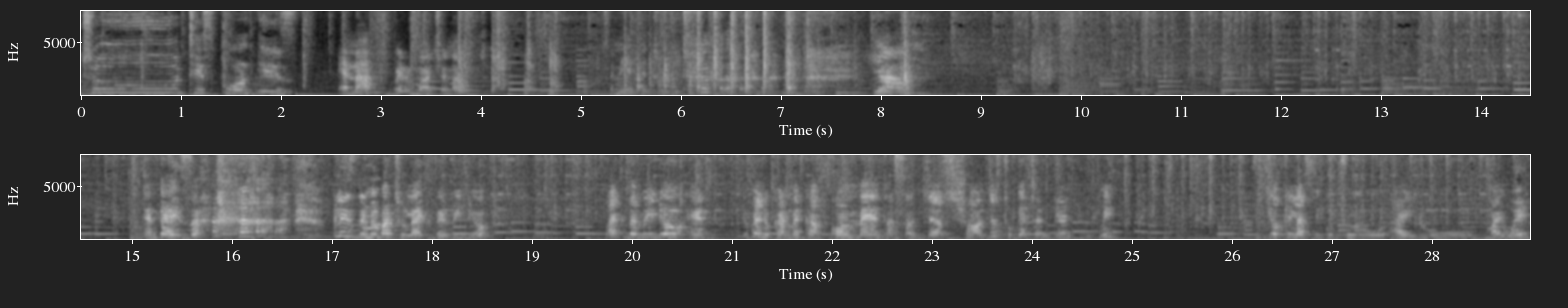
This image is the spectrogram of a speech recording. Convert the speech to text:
Two teaspoon is enough very much enough. So niweke tu yeah. And guys please remember to like the video. Like the video and even you can make a comment a suggestion just to get engaged with me. Sio kila siku tu i do my way.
